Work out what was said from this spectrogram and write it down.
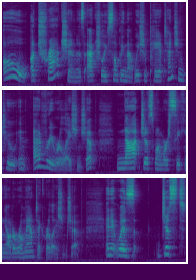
oh attraction is actually something that we should pay attention to in every relationship not just when we're seeking out a romantic relationship and it was just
